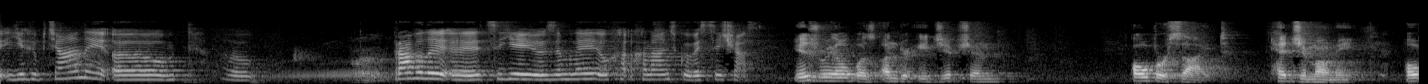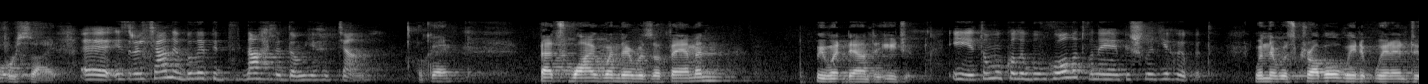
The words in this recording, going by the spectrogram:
єгиптяни е, е, правили е, цією землею ха- хананською весь цей час. Israel was under Egyptian oversight, hegemony, oversight. Е, Ізраїльтяни були під наглядом єгиптян. Okay? That's why when there was a famine, we went down to Egypt. І тому, коли був голод, вони пішли в Єгипет. When there was trouble, we went into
